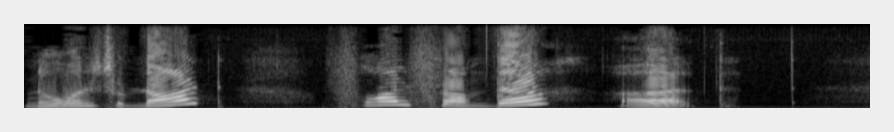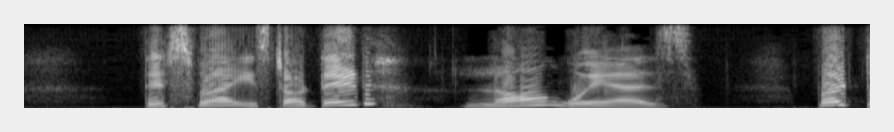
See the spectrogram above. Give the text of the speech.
no one should not fall from the earth. That's why he started long voyage, but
